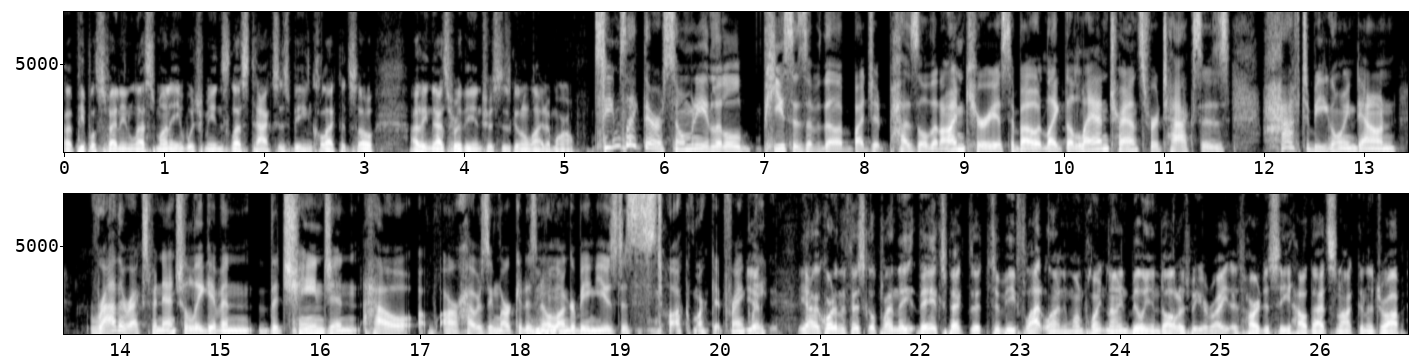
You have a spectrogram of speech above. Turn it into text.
uh, people spending less money, which means less taxes being collected. So I think that's where the interest is going to lie tomorrow. Seems like there are so many little pieces of the budget puzzle that I'm curious about. Like the land transfer taxes have to be going down rather exponentially given the change in how our housing market is no longer being used as a stock market, frankly. Yeah, yeah, according to the fiscal plan, they, they expect it to be flatlining, $1.9 billion. But you're right, it's hard to see how that's not going to drop.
